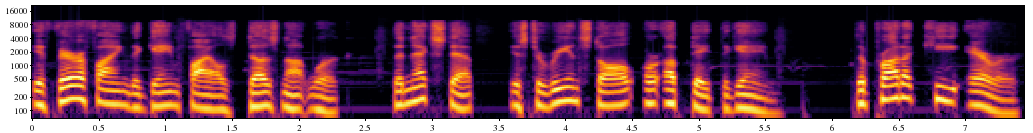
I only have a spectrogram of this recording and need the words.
If verifying the game files does not work, the next step is to reinstall or update the game. The product key error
